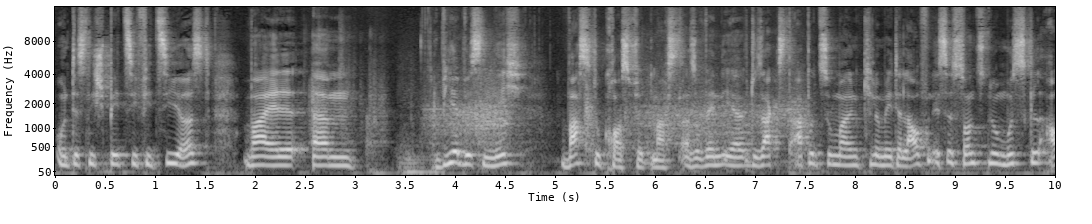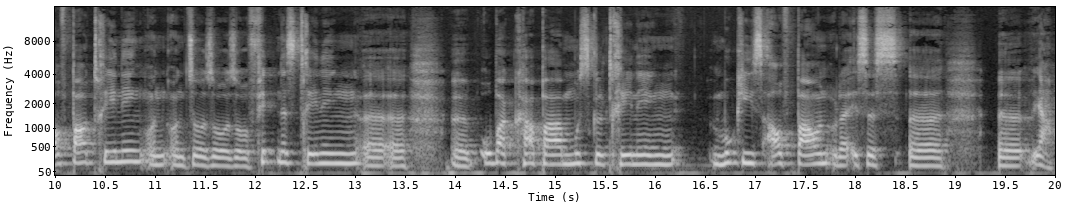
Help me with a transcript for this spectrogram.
und das nicht spezifizierst, weil ähm, wir wissen nicht, was du CrossFit machst. Also wenn ihr, du sagst ab und zu mal einen Kilometer laufen, ist es sonst nur Muskelaufbautraining und, und so, so, so Fitnesstraining, äh, äh, Oberkörper, Muskeltraining, Muckis aufbauen oder ist es äh, äh, ja,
